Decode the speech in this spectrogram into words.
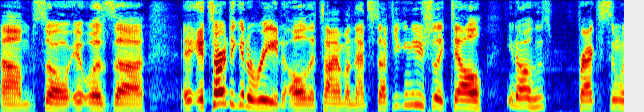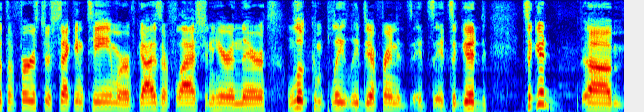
Um, so it was. Uh, it's hard to get a read all the time on that stuff. You can usually tell, you know, who's practicing with the first or second team, or if guys are flashing here and there, look completely different. It's it's, it's a good it's a good um,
